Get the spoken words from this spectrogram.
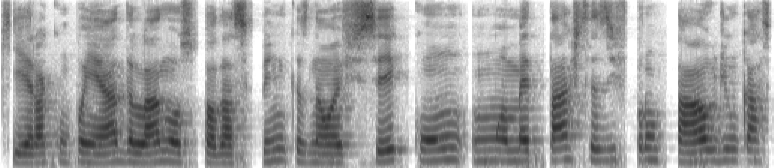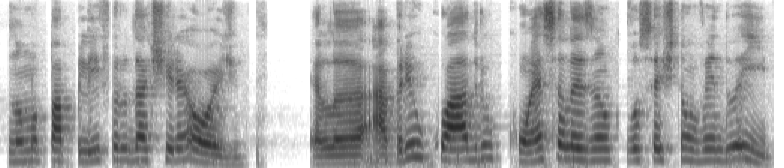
que era acompanhada lá no Hospital das Clínicas, na UFC, com uma metástase frontal de um carcinoma papilífero da tireoide. Ela abriu o quadro com essa lesão que vocês estão vendo aí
